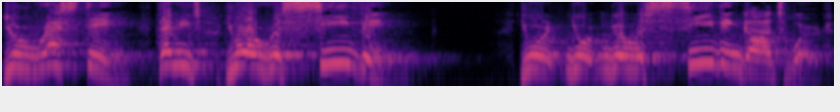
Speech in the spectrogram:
You're resting. That means you're receiving. You're, you're, you're receiving God's word.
